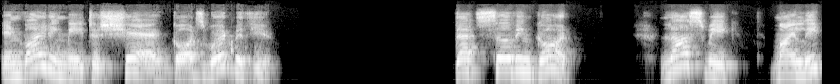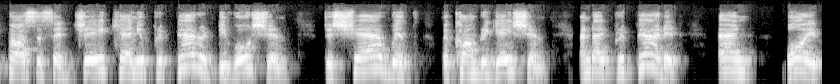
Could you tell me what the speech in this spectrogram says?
inviting me to share God's word with you. That's serving God. Last week, my lead pastor said, Jay, can you prepare a devotion to share with the congregation? And I prepared it. And boy,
